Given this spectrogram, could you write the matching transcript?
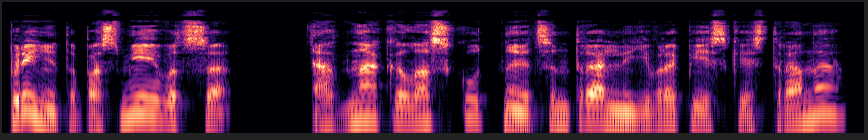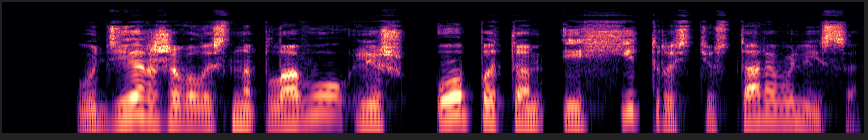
принято посмеиваться, однако лоскутная центральноевропейская страна удерживалась на плаву лишь опытом и хитростью старого лиса.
